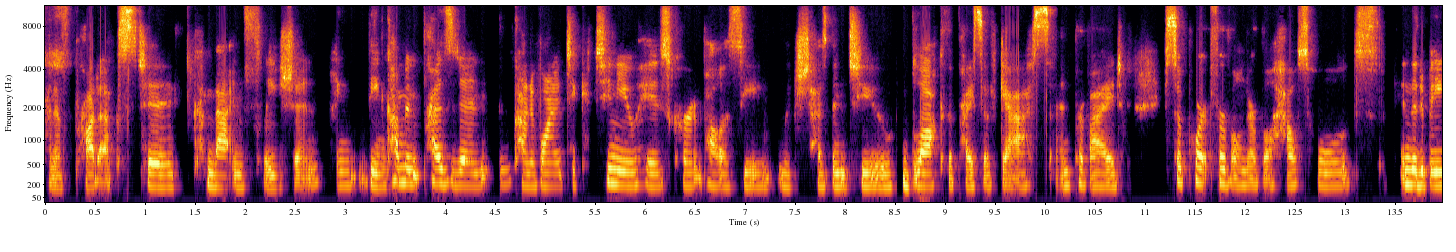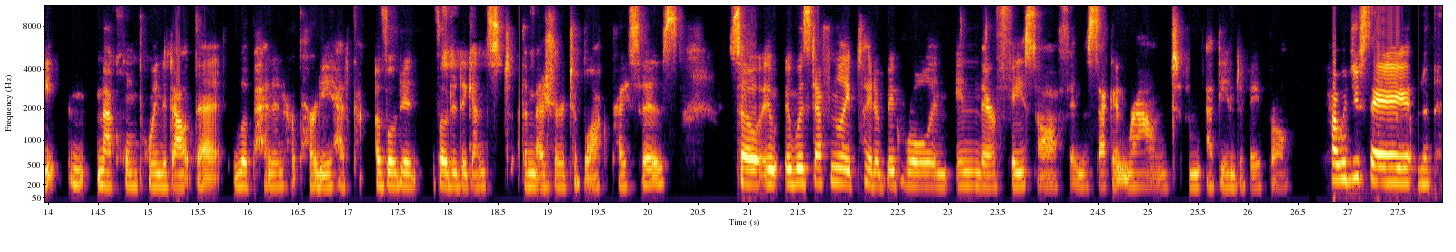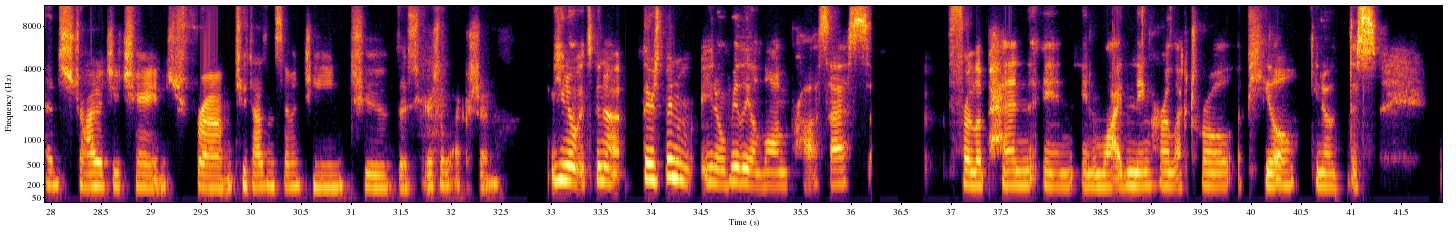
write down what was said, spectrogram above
kind of products to combat inflation. And the incumbent president kind of wanted to continue his current policy, which has been to block the price of gas and provide support for vulnerable households. In the debate, Macron pointed out that Le Pen and her party had voted voted against the measure to block prices. So it, it was definitely played a big role in, in their face off in the second round um, at the end of April. How would you say Le Pen's strategy changed from 2017 to this year's election? You know, it's been a, there's been, you know, really a long process for Le Pen in, in widening her electoral appeal. You know, this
